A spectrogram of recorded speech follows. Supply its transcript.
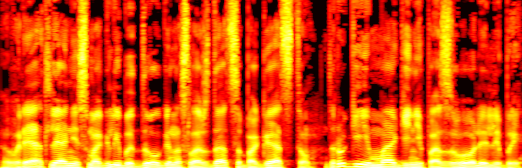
вряд ли они смогли бы долго наслаждаться богатством, другие маги не позволили бы.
